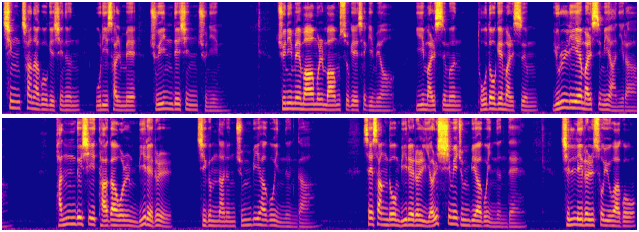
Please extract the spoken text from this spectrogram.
칭찬하고 계시는 우리 삶의 주인 되신 주님. 주님의 마음을 마음속에 새기며 이 말씀은 도덕의 말씀, 윤리의 말씀이 아니라 반드시 다가올 미래를 지금 나는 준비하고 있는가? 세상도 미래를 열심히 준비하고 있는데 진리를 소유하고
